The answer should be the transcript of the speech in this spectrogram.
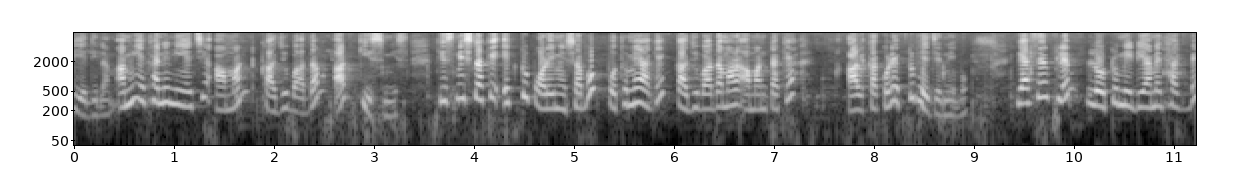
দিয়ে দিলাম। আমি এখানে নিয়েছি আমন্ড, কাজু বাদাম আর কিশমিশ। কিশমিশটাকে একটু পরে মেশাবো। প্রথমে আগে কাজু বাদাম আর আমন্ডটাকে হালকা করে একটু ভেজে নেব। গ্যাসের ফ্লেম লো টু মিডিয়ামে থাকবে।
